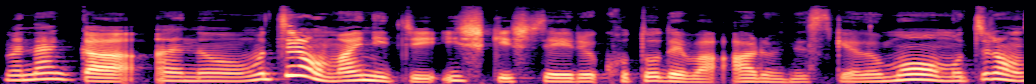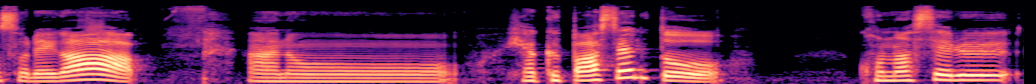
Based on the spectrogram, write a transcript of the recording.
まあなんか、あの、もちろん毎日意識していることではあるんですけれども、もちろんそれが、あの100%こなせる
